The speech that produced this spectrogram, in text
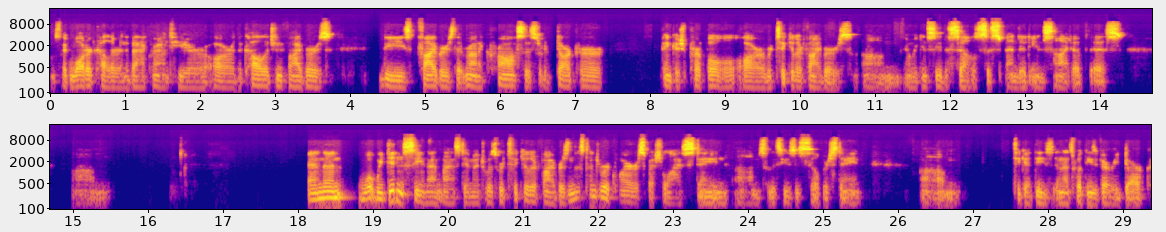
almost like watercolor in the background here are the collagen fibers. These fibers that run across a sort of darker pinkish purple are reticular fibers. Um, and we can see the cells suspended inside of this. Um, and then what we didn't see in that last image was reticular fibers, and this tend to require a specialized stain. Um, so this uses silver stain um, to get these, and that's what these very dark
